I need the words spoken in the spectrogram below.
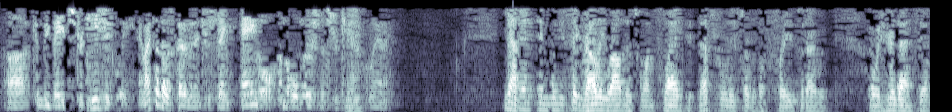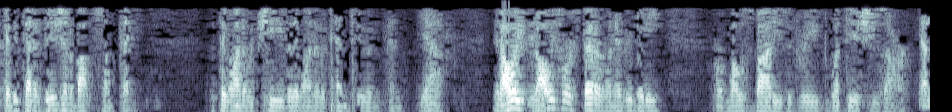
uh, can be made strategically. And I thought that was kind of an interesting angle on the whole notion of strategic planning. Yeah, and, and when you say rally around this one flag, that's really sort of a phrase that I would I would hear that and say, okay, they've got a vision about something that they want to achieve or they want to attend to, and, and yeah, it always it always works better when everybody or most bodies agreed what the issues are. And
